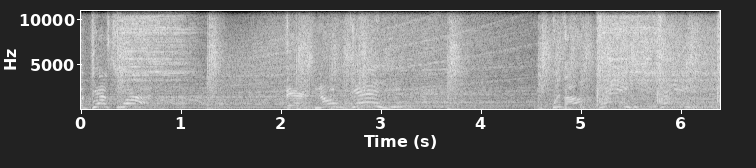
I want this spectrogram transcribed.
But guess what? There's no gain without pain. pain,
